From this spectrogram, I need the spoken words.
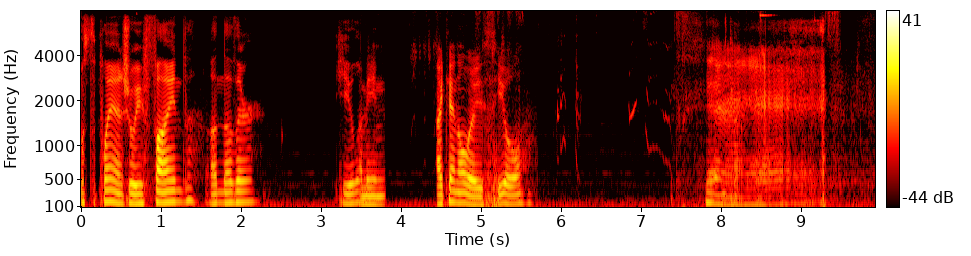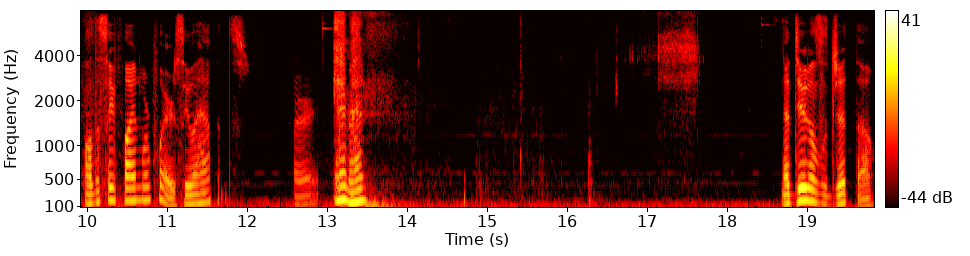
What's the plan? Should we find another healer? I mean, I can always heal. Yeah. I'll just say find more players, see what happens. Alright. Yeah, man. That dude was legit though.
